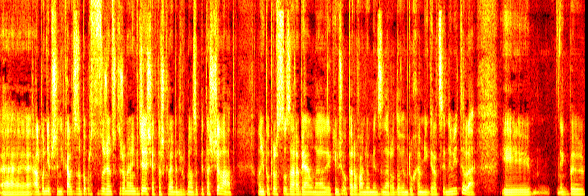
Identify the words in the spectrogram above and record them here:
e, albo nie przenika, ale to są po prostu cudzoziemcy, którzy mają gdzieś, jak nasz kraj będzie wyglądał za 15 lat. Oni po prostu zarabiają na jakimś operowaniu międzynarodowym ruchem migracyjnym i tyle. I jakby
